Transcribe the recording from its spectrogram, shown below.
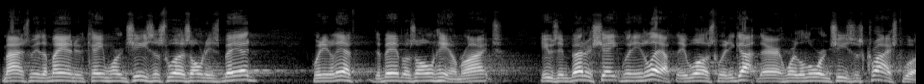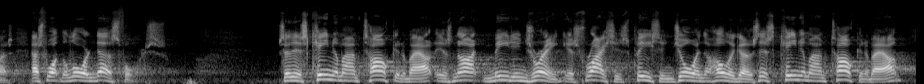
Reminds me of the man who came where Jesus was on his bed. When he left, the bed was on him, right? He was in better shape when he left than he was when he got there where the Lord Jesus Christ was. That's what the Lord does for us. So, this kingdom I'm talking about is not meat and drink, it's righteousness, peace, and joy in the Holy Ghost. This kingdom I'm talking about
